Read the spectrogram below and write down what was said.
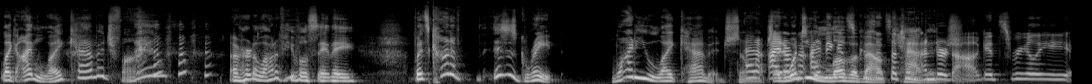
Like, I like cabbage, fine. I've heard a lot of people say they, but it's kind of, this is great. Why do you like cabbage so much? Like, what do you I think love it's about it's such cabbage? an underdog. It's really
